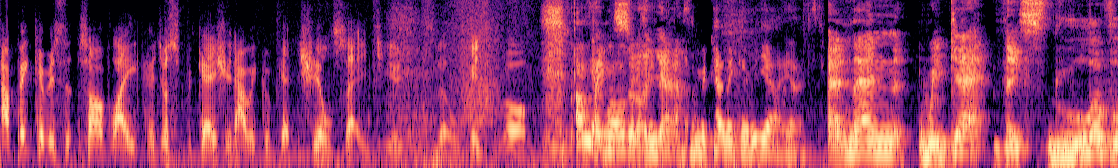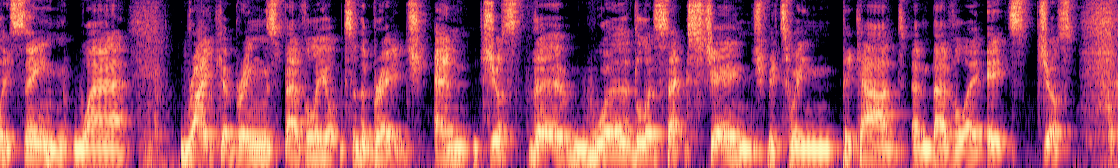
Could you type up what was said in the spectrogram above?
I think it was sort of like a justification how he could get the shield setting to use this little gizmo. I yeah, think well, so. Yeah. that's the mechanic of it. Yeah, yeah. And then we get this lovely scene where Riker brings Beverly up to the bridge, and just the wordless exchange between Picard and Beverly, it's just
